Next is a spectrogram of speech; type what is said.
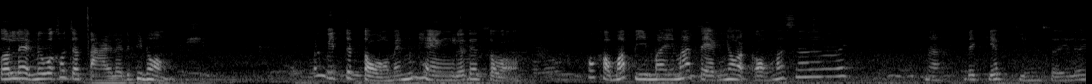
ตอนแรกนึกว่าเขาจะตายเลยที่พี่น้อง มันมิดแต่ต่อแม่นมันแหงเหลือแต่ต่อเพราะเขามาปีใหม่มาแตกยอดออกมาเซยนะได้เก็บกินเสยเลย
